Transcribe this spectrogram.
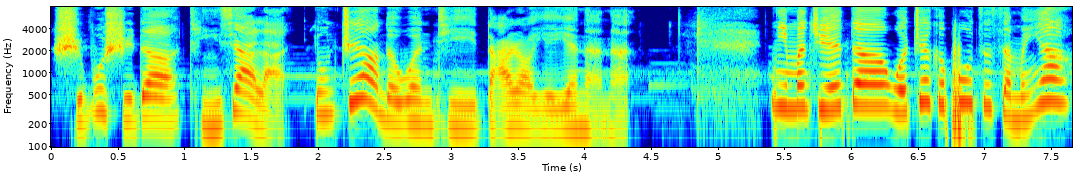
时不时的停下来，用这样的问题打扰爷爷奶奶：“你们觉得我这个步子怎么样？”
